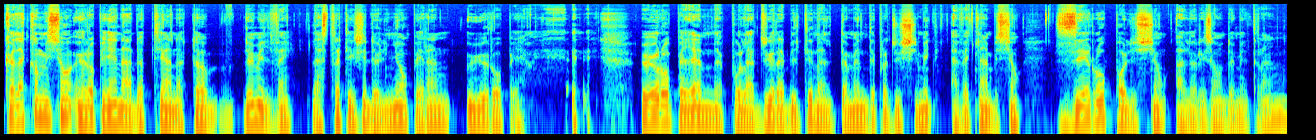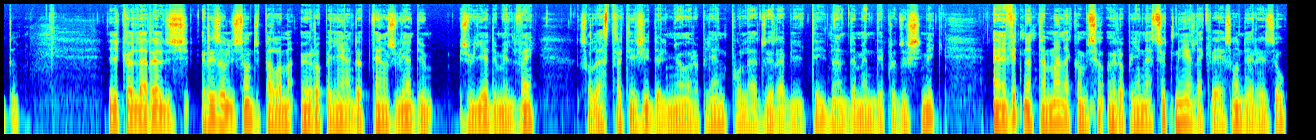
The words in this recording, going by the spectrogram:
Que la Commission européenne a adopté en octobre 2020 la stratégie de l'Union pérenne européenne, pour la durabilité dans le domaine des produits chimiques avec l'ambition zéro pollution à l'horizon 2030 et que la résolu- résolution du Parlement européen adoptée en juillet, juillet 2020 sur la stratégie de l'Union européenne pour la durabilité dans le domaine des produits chimiques invite notamment la Commission européenne à soutenir la création des réseaux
